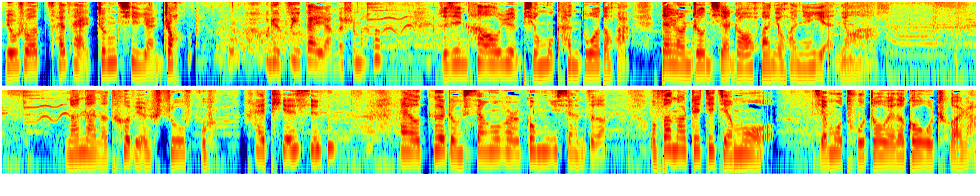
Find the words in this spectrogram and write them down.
比如说彩彩蒸汽眼罩，我给自己代言的是吗？最近看奥运，屏幕看多的话，戴上蒸汽眼罩缓解缓解眼睛啊，暖暖的特别舒服，还贴心，还有各种香味供你选择。我放到这期节目节目图周围的购物车上，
